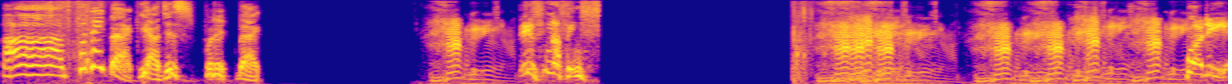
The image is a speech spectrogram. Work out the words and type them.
Uh, put it back. Yeah, just put it back. There's nothing. Buddy.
